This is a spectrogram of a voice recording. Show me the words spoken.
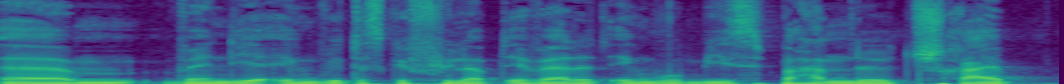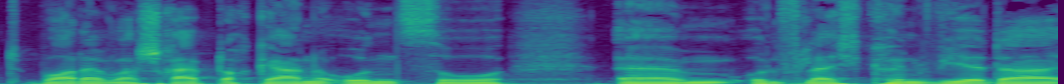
Ähm, wenn ihr irgendwie das Gefühl habt, ihr werdet irgendwo mies behandelt, schreibt whatever, schreibt auch gerne uns so. Ähm, und vielleicht können wir da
